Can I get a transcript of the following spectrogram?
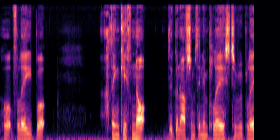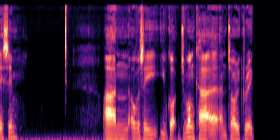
Hopefully, but I think if not, they're going to have something in place to replace him. And obviously, you've got Jevon Carter and Torrey Craig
